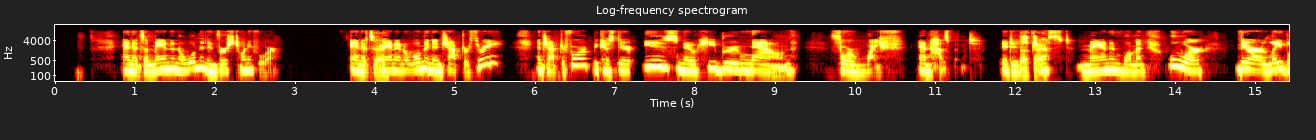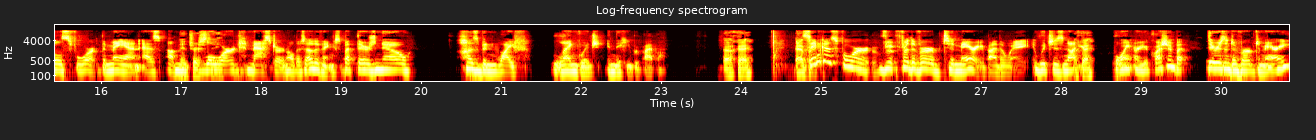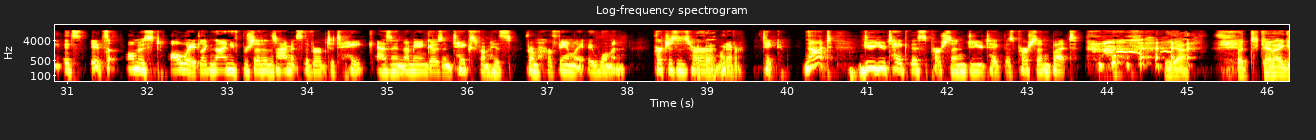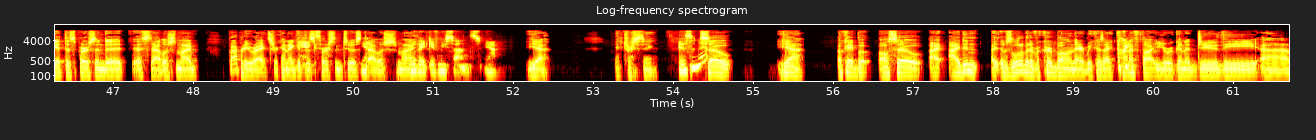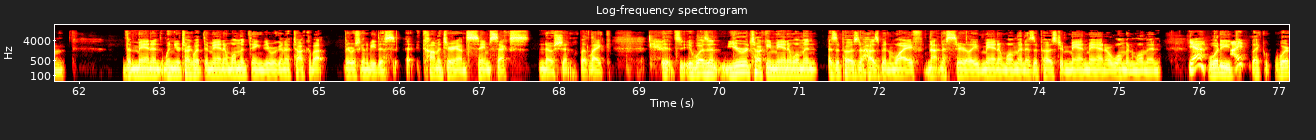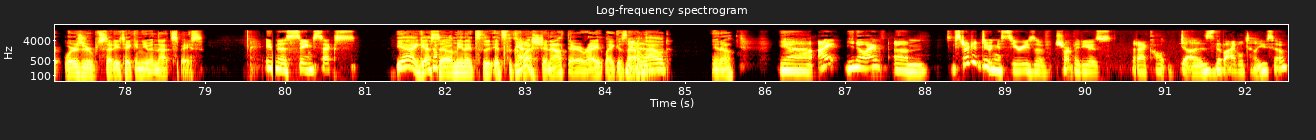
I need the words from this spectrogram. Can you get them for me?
and it's a man and a woman in verse 24. And it's a man and a woman in chapter 3 and chapter 4 because there is no Hebrew noun for wife and husband. It is Okay. just man and woman or there are labels for the man as a lord, master, and all those other things, but there's no husband wife language in the Hebrew Bible. Okay. Ever. Same goes for for the verb to marry, by the way, which is not your point or your question, but there isn't a verb to marry. It's it's almost always like ninety percent of the time it's the verb to take, as in a man goes and takes from his from her family a woman, purchases her, Okay. whatever. Take. Not do you take this person? Do you take this person? But yeah. But can I get this person to establish my property rights or can I get this Exactly. person to establish my will they give me sons? Yeah, Yeah. Interesting. isn't it? So, yeah. Okay, but also I I didn't it was a little bit of a curveball in there because I kind of thought you were going to do the um the man and when you were talking about the man and woman thing you were going to talk about there was going to be this uh, commentary on same sex notion but like it's it wasn't you were talking man and woman as opposed to husband wife not necessarily man and woman as opposed to man man or woman woman. Yeah, what do you I- like where where's your study taking you in that space? In the same sex? Yeah i guess so. I mean it's the it's the Yeah. question out there right? Like is that Yeah. allowed? You know? Yeah, I you know I've um started doing a series of short videos that I call "Does the Bible Tell You So?"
